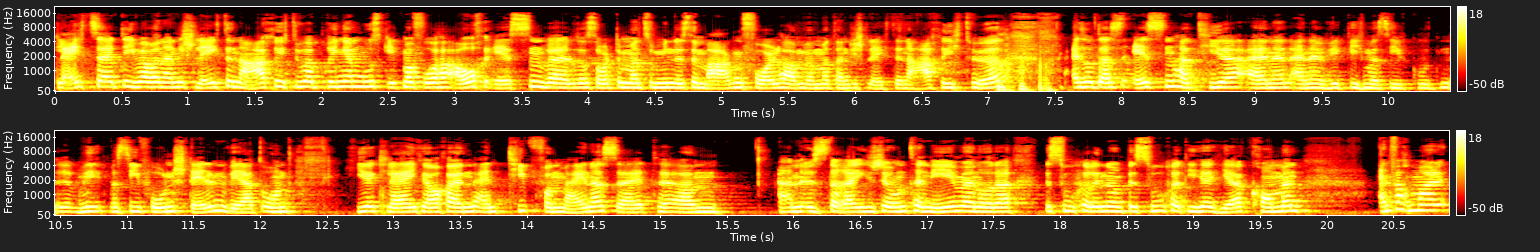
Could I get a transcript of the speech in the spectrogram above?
Gleichzeitig, wenn man eine schlechte Nachricht überbringen muss, geht man vorher auch essen, weil da sollte man zumindest den Magen voll haben, wenn man dann die schlechte Nachricht hört. Also das Essen hat hier einen, einen wirklich massiv guten, massiv hohen Stellenwert. Und hier gleich auch ein, ein Tipp von meiner Seite. Ähm, an österreichische Unternehmen oder Besucherinnen und Besucher, die hierher kommen, einfach mal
